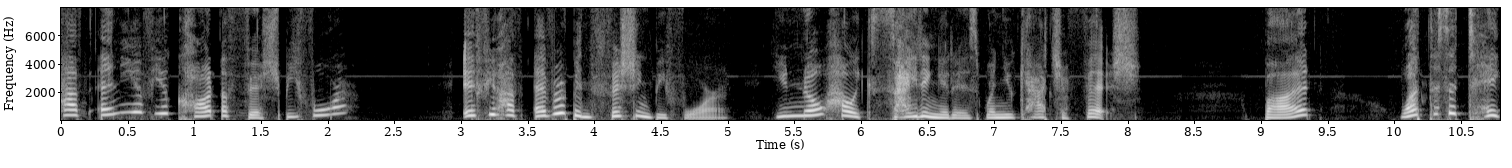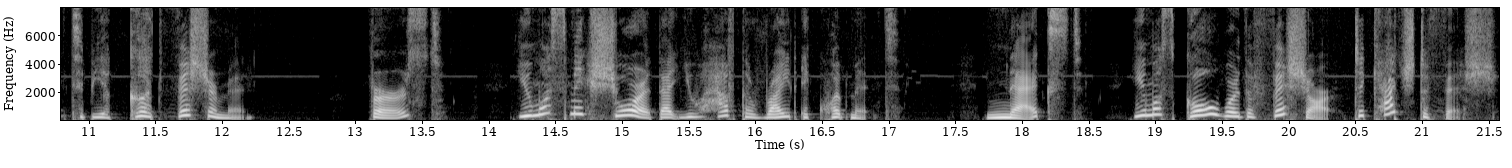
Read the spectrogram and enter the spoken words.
Have any of you caught a fish before? If you have ever been fishing before, you know how exciting it is when you catch a fish. But what does it take to be a good fisherman? First, you must make sure that you have the right equipment. Next, you must go where the fish are to catch the fish.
